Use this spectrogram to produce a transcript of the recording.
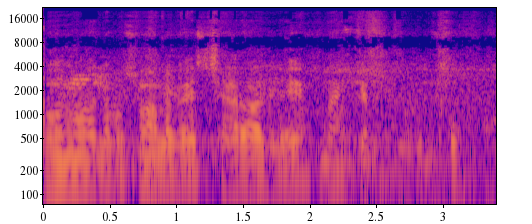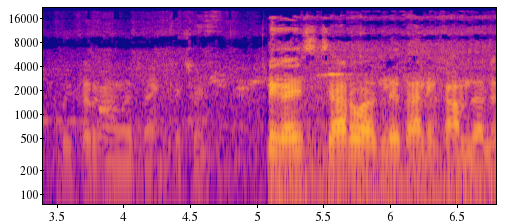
दोन वाजल्यापासून आलो गाईस चार वाजले. बँकेत खूप बेकार काम आहेत बँकेचे. गाईस चार वाजलेत आणि काम झालं.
